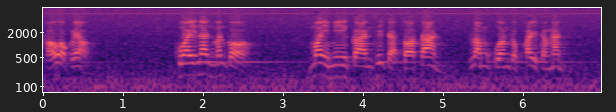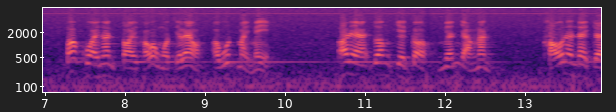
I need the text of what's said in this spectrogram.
เขาออกแล้ว ควายนั่นมันก็ไม่มีการที่จะต่อต้านลำควรกับไพ่ทางนั้น เพราะควายนั่นต่อยเขาออกหมดเสียแล้ว อาวุธไม่มี อันนี้ดวงจิตก็เหมือนอย่างนั้น เขานั้นได้แก่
